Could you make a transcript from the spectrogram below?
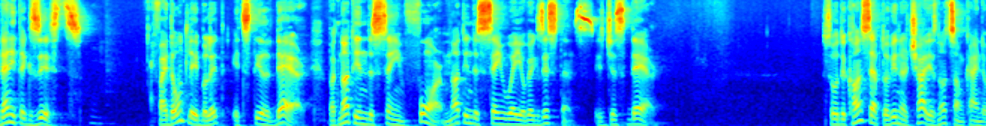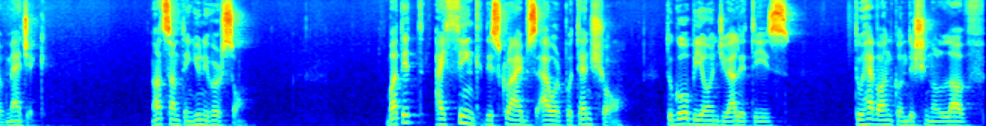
then it exists. If I don't label it, it's still there, but not in the same form, not in the same way of existence. It's just there. So the concept of inner child is not some kind of magic, not something universal. But it, I think, describes our potential to go beyond dualities, to have unconditional love,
